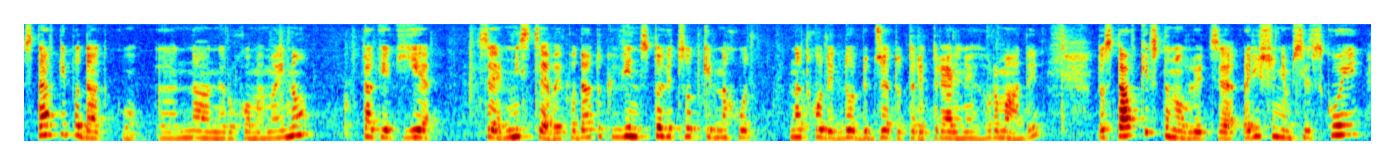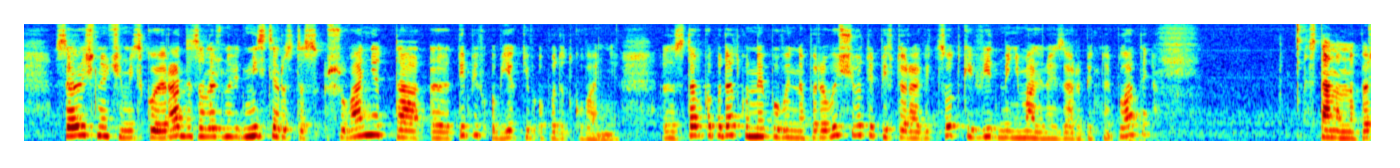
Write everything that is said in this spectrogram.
Ставки податку е, на нерухоме майно, так як є це місцевий податок, він 100% надходить до бюджету територіальної громади, то ставки встановлюються рішенням сільської, селищної чи міської ради залежно від місця розташування та е, типів об'єктів оподаткування. Е, Ставка податку не повинна перевищувати 1,5% від мінімальної заробітної плати станом на 1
